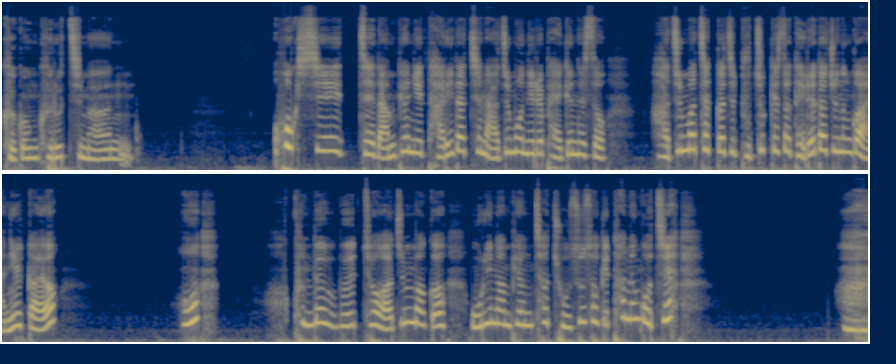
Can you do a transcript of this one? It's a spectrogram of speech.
그건 그렇지만 혹시 제 남편이 다리 다친 아주머니를 발견해서 아줌마 차까지 부축해서 데려다 주는 거 아닐까요? 어? 근데 왜 저 아줌마가 우리 남편 차 조수석에 타는 거지? 아,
